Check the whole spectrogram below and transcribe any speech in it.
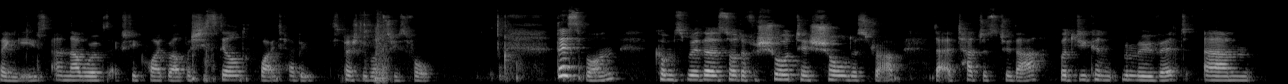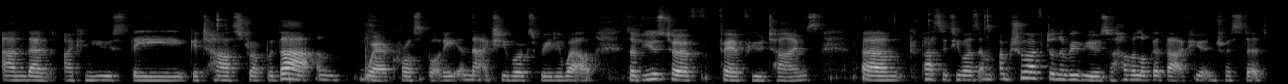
thingies, and that works actually quite well, but she's still quite heavy, especially once she's full. This one comes with a sort of a shortish shoulder strap that attaches to that, but you can remove it, um, and then I can use the guitar strap with that and wear a crossbody, and that actually works really well. So I've used her a fair few times. Um, capacity wise, I'm, I'm sure I've done a review, so have a look at that if you're interested.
